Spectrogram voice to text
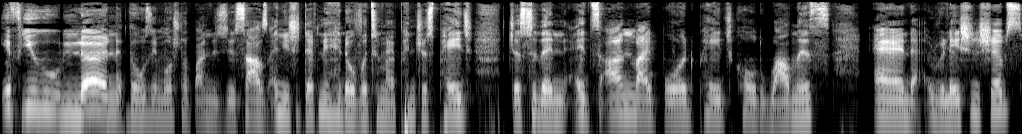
if you learn those emotional boundaries yourselves and you should definitely head over to my pinterest page just to then it's on my board page called wellness and relationships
